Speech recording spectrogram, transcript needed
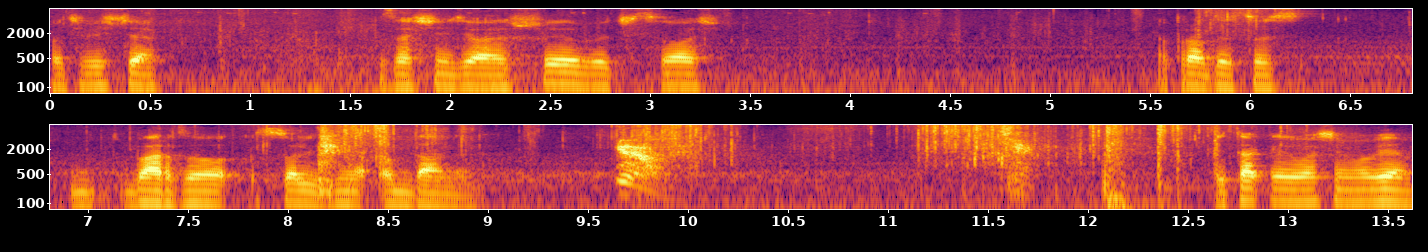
Oczywiście zaśniedziałe szyby czy coś. Naprawdę to jest bardzo solidnie oddany. I tak jak właśnie mówiłem,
